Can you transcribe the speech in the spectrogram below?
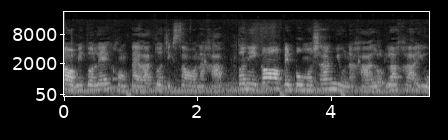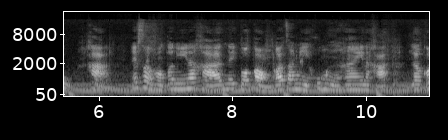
ต่อมีตัวเลขของแต่ละตัวจิ๊กซอว์นะคะ ตัวนี้ก็เป็นโปรโมชั่นอยู่นะคะ ลดราคาอยู่ค่ะในส่วนของตัวนี้นะคะ ในตัวกล่องก็จะมีคู่มือให้นะคะ แล้วก็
